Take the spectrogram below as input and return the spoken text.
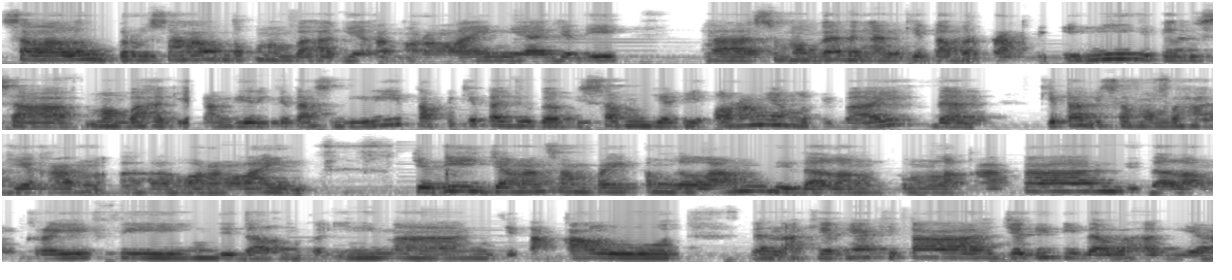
selalu berusaha untuk membahagiakan orang lain ya. Jadi Nah, semoga dengan kita berpraktik ini kita bisa membahagiakan diri kita sendiri, tapi kita juga bisa menjadi orang yang lebih baik dan kita bisa membahagiakan uh, orang lain. Jadi jangan sampai tenggelam di dalam kemelekatan, di dalam craving, di dalam keinginan, kita kalut dan akhirnya kita jadi tidak bahagia.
